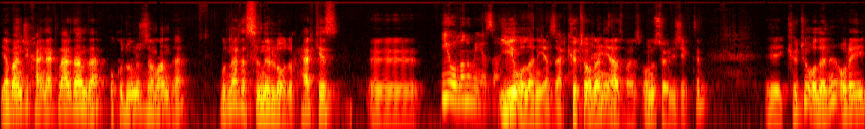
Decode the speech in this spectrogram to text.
Yabancı kaynaklardan da okuduğunuz zaman da bunlar da sınırlı olur. Herkes e, İyi olanı mı yazar? iyi olanı yazar, kötü olanı Evet. yazmaz. Onu söyleyecektim. E, kötü olanı oraya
